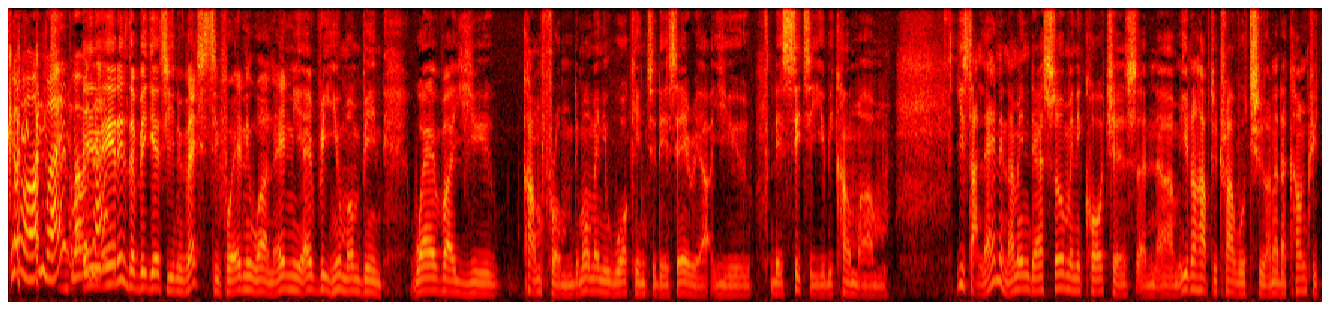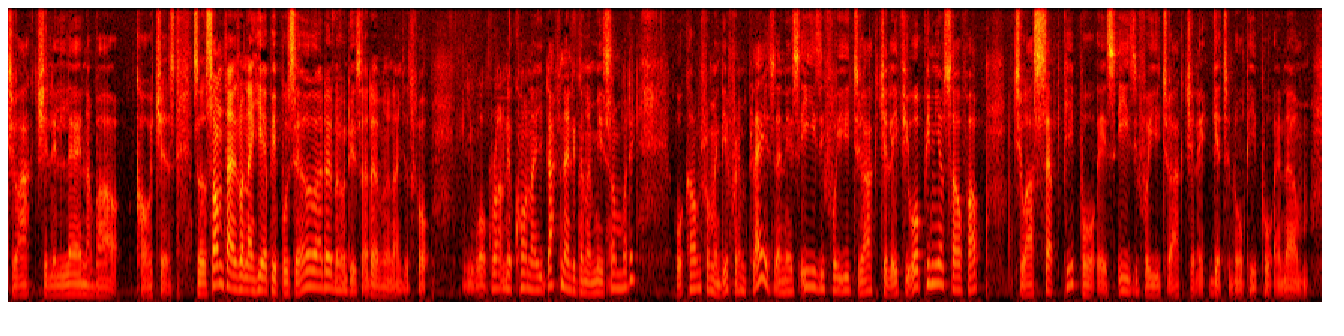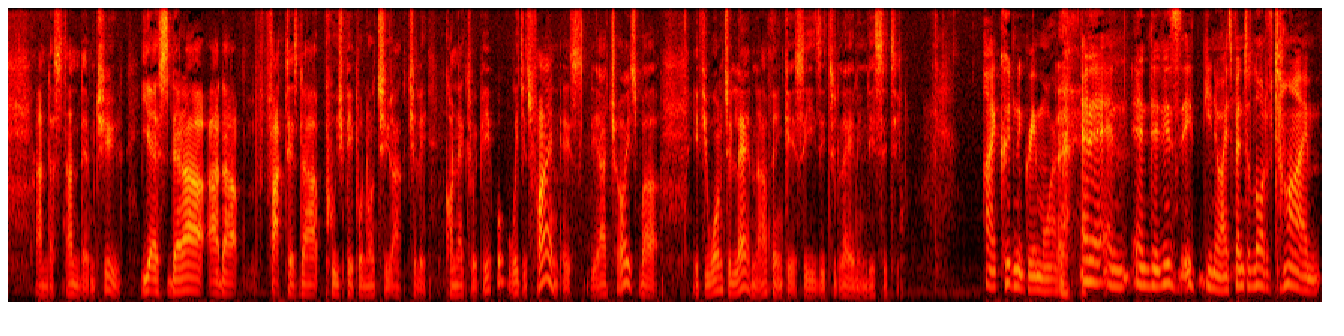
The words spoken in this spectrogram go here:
go on. What? What was It- that? it is the biggest university for anyone, any every human being, wherever you come from. The moment you walk into this area, you this city, you become. Um, you start learning. I mean, there are so many cultures, and um, you don't have to travel to another country to actually learn about cultures. So sometimes when I hear people say, "Oh, I don't know this, I don't know," and I just thought, you walk around the corner, you're definitely gonna meet somebody who comes from a different place, and it's easy for you to actually, if you open yourself up to accept people, it's easy for you to actually get to know people and um, understand them too. Yes, there are other factors that push people not to actually connect with people, which is fine. It's their choice, but if you want to learn, I think it's easy to learn in this city. I couldn't agree more. and and and it is it, you know I spent a lot of time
